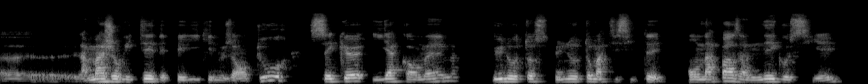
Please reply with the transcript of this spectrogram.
euh, la majorité des pays qui nous entourent, c'est qu'il y a quand même une, une automaticité. On n'a pas à négocier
